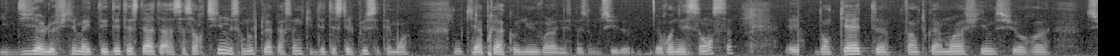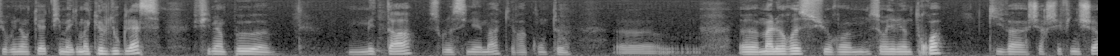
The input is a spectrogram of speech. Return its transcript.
Il dit le film a été détesté à, sa sortie, mais sans doute que la personne qui le détestait le plus, c'était moi. Qui après a connu voilà, une espèce de, de, de renaissance d'enquête, enfin en tout cas moi un film sur sur une enquête, film avec Michael Douglas, film un peu euh, méta sur le cinéma qui raconte euh, euh, Malheureuse sur, sur Alien 3, qui va chercher Fincher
